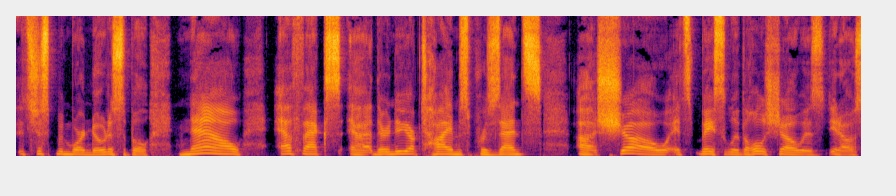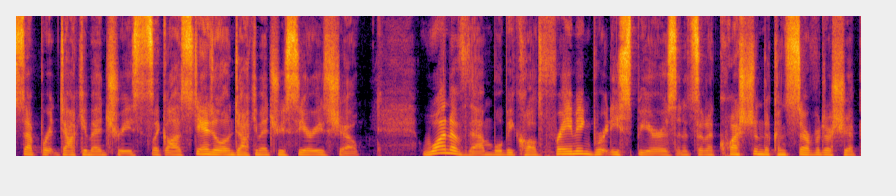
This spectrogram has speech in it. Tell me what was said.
it's just been more noticeable. Now, FX, uh, their New York Times presents a show. It's basically the whole show is you know separate documentaries. It's like a standalone documentary series show. One of them will be called Framing Britney Spears, and it's going to question the conservatorship.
